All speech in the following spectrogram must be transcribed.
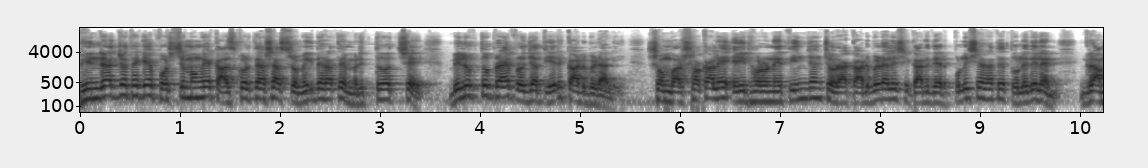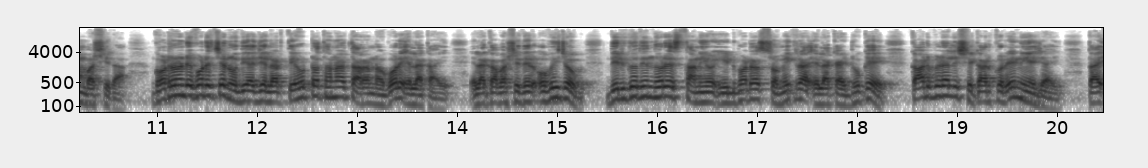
ভিনরাজ্য থেকে পশ্চিমবঙ্গে কাজ করতে আসা শ্রমিকদের হাতে মৃত্যু হচ্ছে বিলুপ্তপ্রায় প্রজাতির কাঠবিড়ালি। সোমবার সকালে এই ধরনের তিনজন চোরা কাঠবিড়ালি শিকারীদের পুলিশের হাতে তুলে দিলেন গ্রামবাসীরা। ঘটনাটি ঘটেছে নদিয়া জেলার তেহট্ট থানার তারানগর এলাকায়। এলাকাবাসীদের অভিযোগ, দীর্ঘদিন ধরে স্থানীয় ইটভাটার শ্রমিকরা এলাকায় ঢুকে কাঠবিড়ালি শিকার করে নিয়ে যায়। তাই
